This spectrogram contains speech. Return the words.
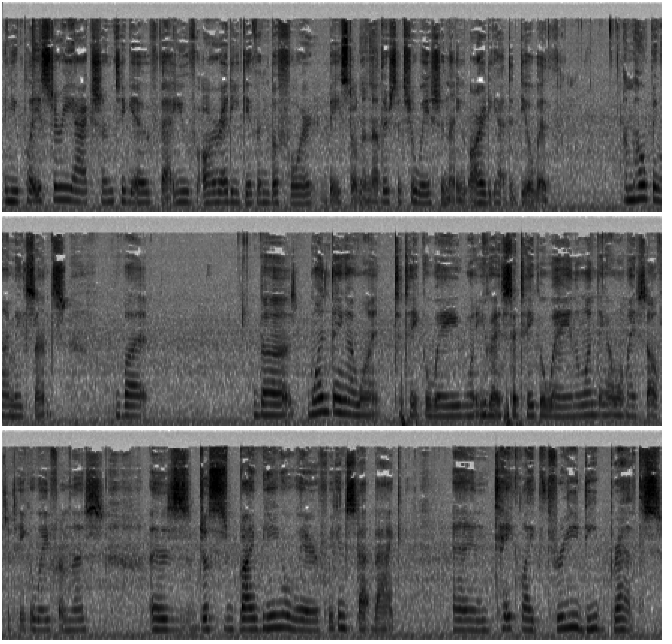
and you placed a reaction to give that you've already given before based on another situation that you already had to deal with. I'm hoping I make sense. But the one thing I want to take away, want you guys to take away, and the one thing I want myself to take away from this is just by being aware, if we can step back and take like three deep breaths.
